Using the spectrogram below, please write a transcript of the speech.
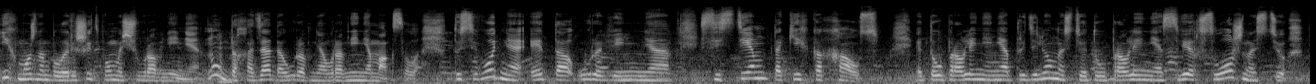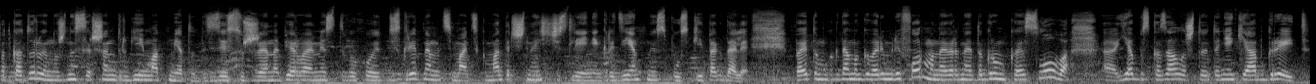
их можно было решить с помощью уравнения, ну, доходя до уровня уравнения Максвелла. То есть сегодня это уровень э, систем, таких как хаос. Это управление неопределенностью, это управление сверхсложностью, под которые нужны совершенно другие мат-методы. Здесь уже на первое место выходит дискретная математика, матричное исчисление, градиентные спуски и так далее. Поэтому, когда мы говорим реформа, наверное, это громкое слово, э, я бы сказала, что это некий апгрейд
